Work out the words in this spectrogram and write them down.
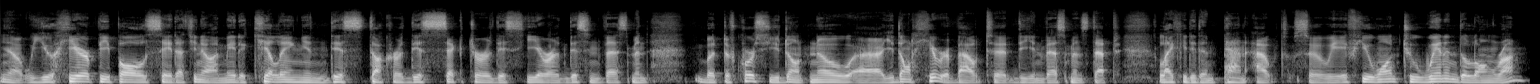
you know, you hear people say that, you know, I made a killing in this stock or this sector this year or this investment. But of course, you don't know, uh, you don't hear about uh, the investments that likely didn't pan out. So if you want to win in the long run,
